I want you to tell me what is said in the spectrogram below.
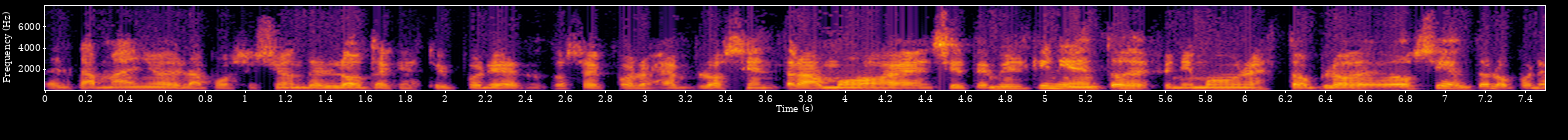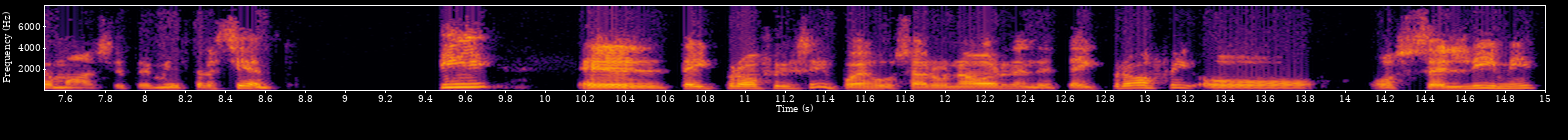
el tamaño de la posición del lote que estoy poniendo. Entonces, por ejemplo, si entramos en 7500, definimos un stop loss de 200, lo ponemos en 7300. Y el take profit, sí, puedes usar una orden de take profit o, o sell limit,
